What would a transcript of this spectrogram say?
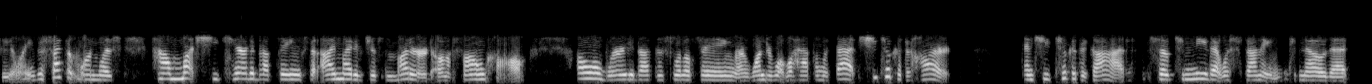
feeling. The second one was how much she cared about things that I might have just muttered on a phone call. Oh, I'm worried about this little thing, or I wonder what will happen with that. She took it to heart, and she took it to God. So to me, that was stunning to know that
